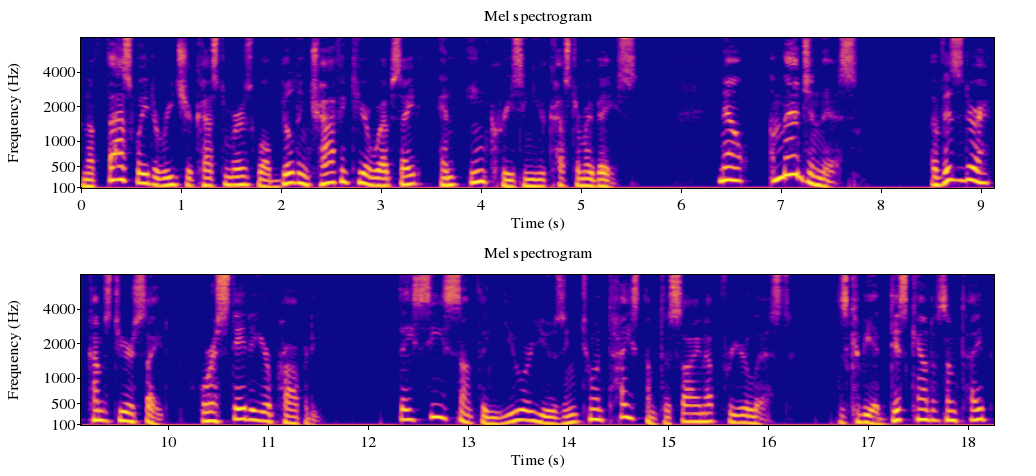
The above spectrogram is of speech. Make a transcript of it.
and a fast way to reach your customers while building traffic to your website and increasing your customer base. Now, imagine this a visitor comes to your site or a state of your property. They see something you are using to entice them to sign up for your list. This could be a discount of some type,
